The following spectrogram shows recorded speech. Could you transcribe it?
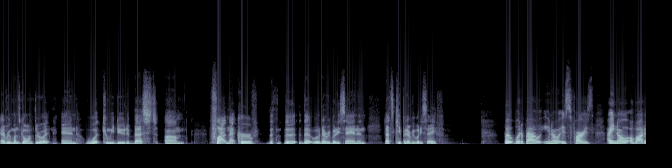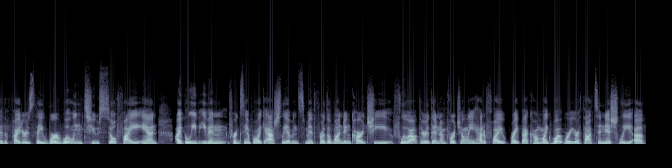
everyone's going through it and what can we do to best um, flatten that curve the, the that what everybody's saying and that's keeping everybody safe But what about, you know, as far as I know, a lot of the fighters, they were willing to still fight. And I believe, even, for example, like Ashlee Evans Smith for the London card, she flew out there, then unfortunately had to fly right back home. Like, what were your thoughts initially of,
